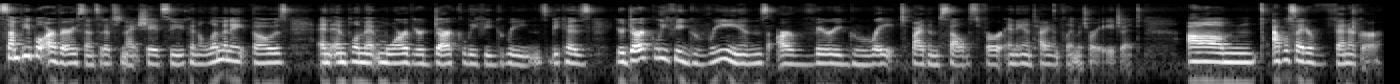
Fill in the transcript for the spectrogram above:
Some people are very sensitive to nightshades, so you can eliminate those and implement more of your dark leafy greens because your dark leafy greens are very great by themselves for an anti inflammatory agent um, apple cider vinegar.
